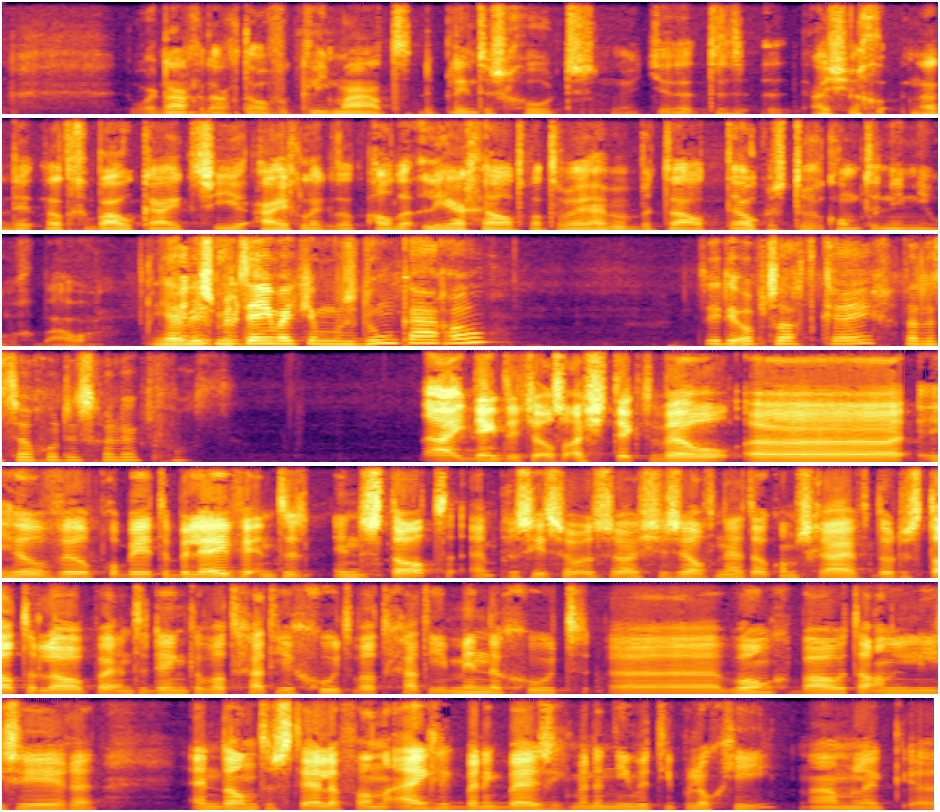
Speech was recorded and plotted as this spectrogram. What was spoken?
Er wordt nagedacht over klimaat, de plint is goed. Weet je, is- als je naar dit- dat gebouw kijkt, zie je eigenlijk dat al dat leergeld wat we hebben betaald telkens terugkomt in die nieuwe gebouwen. Jij wist meteen wat je moest doen, Caro? Je die opdracht kreeg, dat het zo goed is gelukt volgens Nou, ik denk dat je als architect wel eh, heel veel probeert te beleven in de, in de stad. En precies zoals, zoals je zelf net ook omschrijft, door de stad te lopen en te denken wat gaat hier goed, wat gaat hier minder goed. eh, woongebouwen te analyseren en dan te stellen van eigenlijk ben ik bezig met een nieuwe typologie. Namelijk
